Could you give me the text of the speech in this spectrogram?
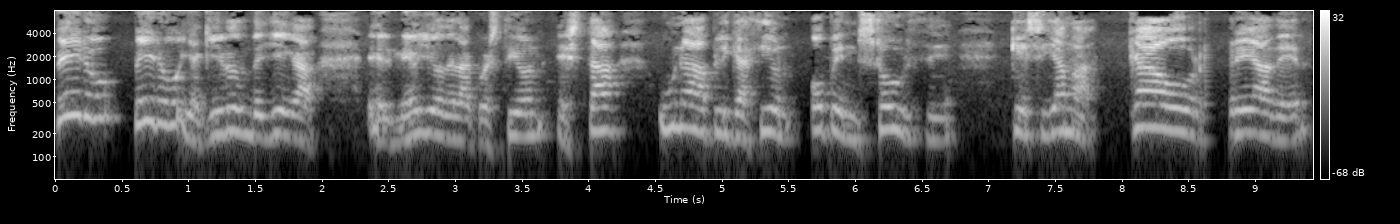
Pero, pero, y aquí es donde llega el meollo de la cuestión, está una aplicación open source que se llama KO Reader,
